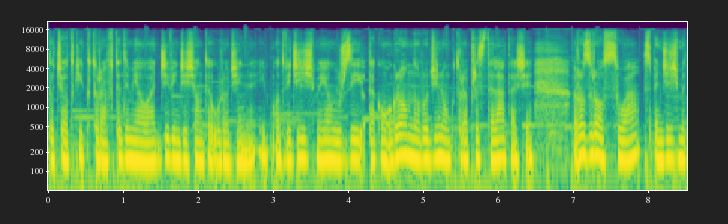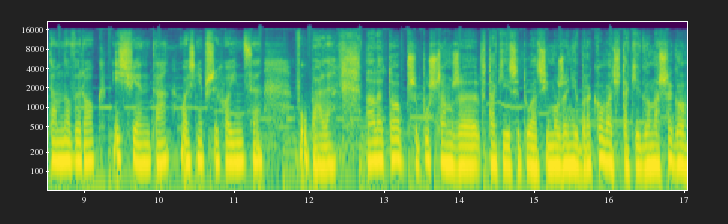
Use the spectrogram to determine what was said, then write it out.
do ciotki, która wtedy miała 90. urodziny i odwiedziliśmy ją już z jej taką ogromną rodziną, która przez te lata się rozrosła. Spędziliśmy tam nowy rok i święta właśnie przy choince w upale. No ale to przypuszczam, że w takiej sytuacji może nie brakować takiego naszego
